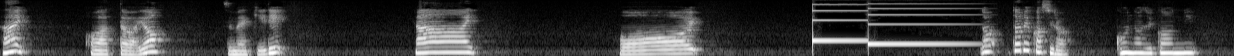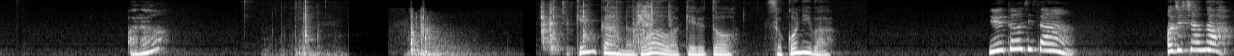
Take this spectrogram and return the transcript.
はい、終わったわよ。爪切り。はーい。はーい。あ、誰かしら？こんな時間に。あら？玄関のドアを開けると、そこには、ゆうとおじさんおじちゃんだ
